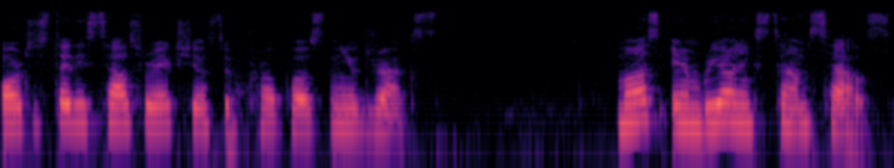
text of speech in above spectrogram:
or to study cells' reactions to propose new drugs. Most embryonic stem cells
